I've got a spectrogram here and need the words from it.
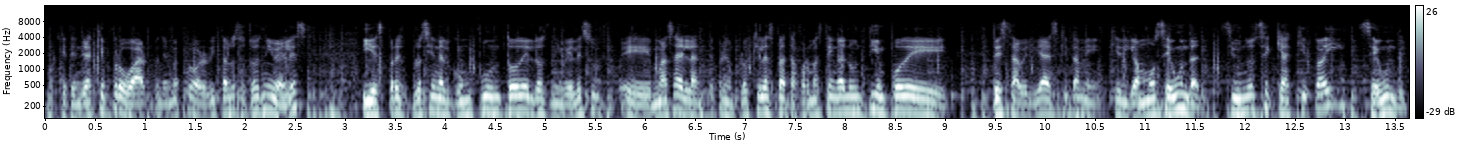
porque tendría que probar, ponerme a probar ahorita los otros niveles. Y es, por ejemplo, si en algún punto de los niveles eh, más adelante, por ejemplo, que las plataformas tengan un tiempo de, de estabilidad, es que también, que digamos, se hundan. Si uno se queda quieto ahí, se hunden.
